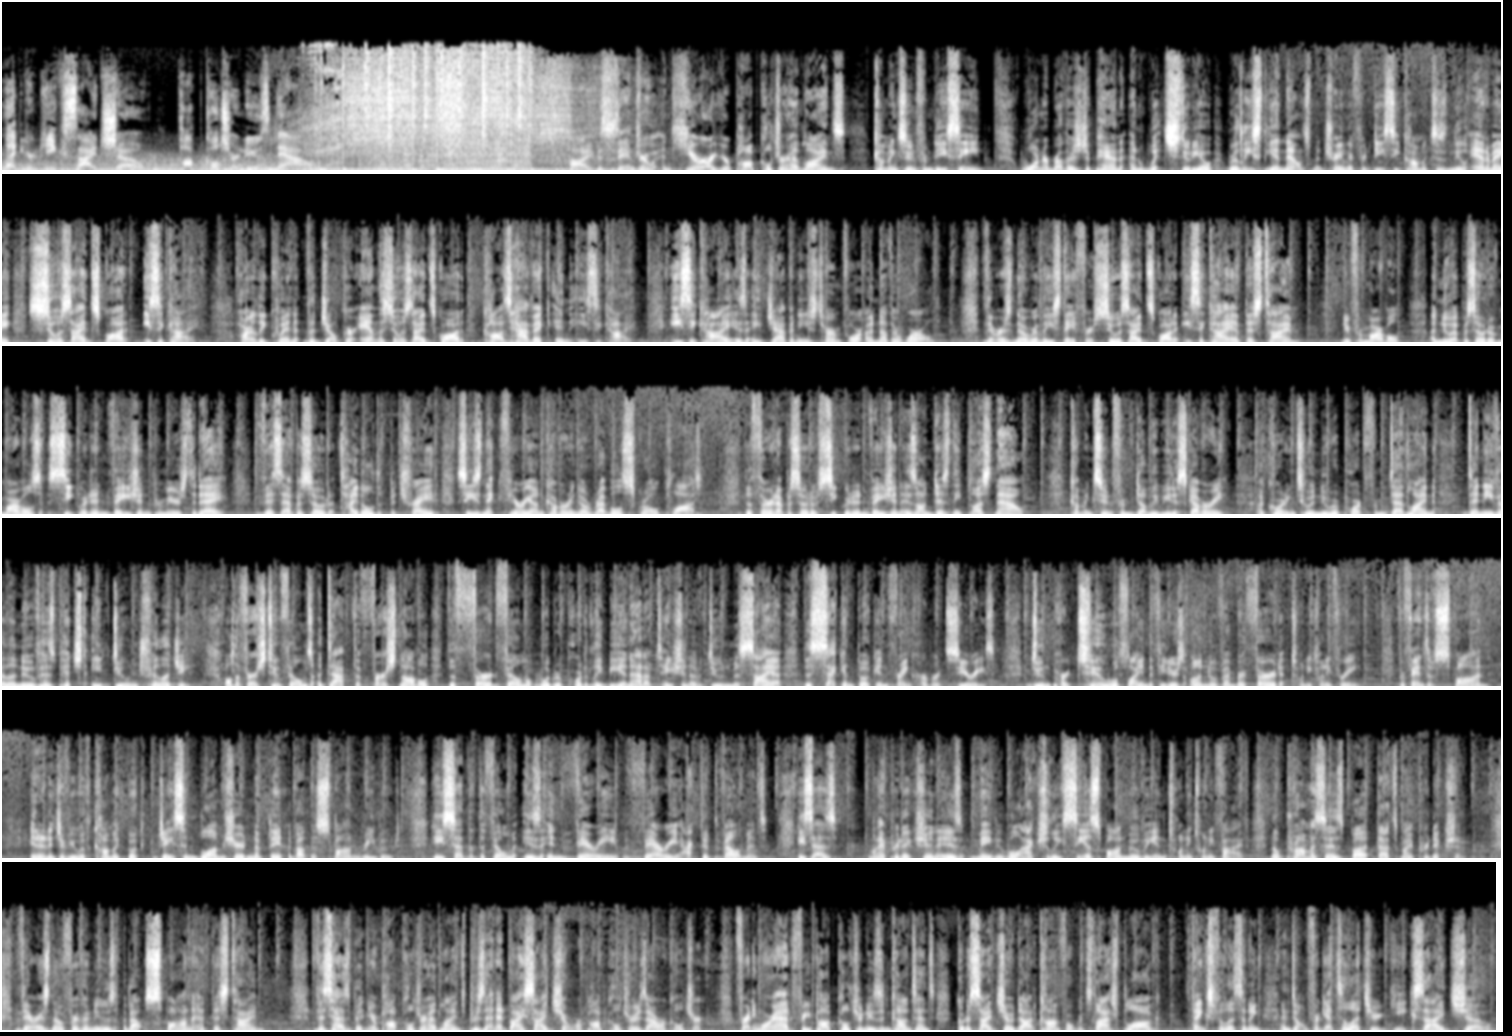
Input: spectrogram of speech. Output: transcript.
Let your geek side show. Pop culture news now. Hi, this is Andrew, and here are your pop culture headlines. Coming soon from DC, Warner Brothers Japan and Wit Studio released the announcement trailer for DC Comics' new anime, Suicide Squad Isekai. Harley Quinn, the Joker, and the Suicide Squad cause havoc in Isekai. Isekai is a Japanese term for another world. There is no release date for Suicide Squad Isekai at this time. New from Marvel, a new episode of Marvel's Secret Invasion premieres today. This episode, titled Betrayed, sees Nick Fury uncovering a Rebel Skrull plot. The third episode of Secret Invasion is on Disney Plus now. Coming soon from WB Discovery. According to a new report from Deadline, Denis Villeneuve has pitched a Dune trilogy. While the first two films adapt the first novel, the third film would reportedly be an adaptation of Dune Messiah, the second book in Frank Herbert's series. Dune Part 2 will fly into theaters on November 3rd, 2023. For fans of Spawn, in an interview with Comic Book, Jason Blum shared an update about the Spawn reboot. He said that the film is in very, very active development. He says, My prediction is maybe we'll actually see a Spawn movie in 2025. No promises, but that's my prediction. There is no further news about Spawn at this time. This has been your Pop Culture Headlines presented by Sideshow, where pop culture is our culture. For any more ad free pop culture news and content, go to sideshow.com forward slash blog. Thanks for listening, and don't forget to let your geek side show.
